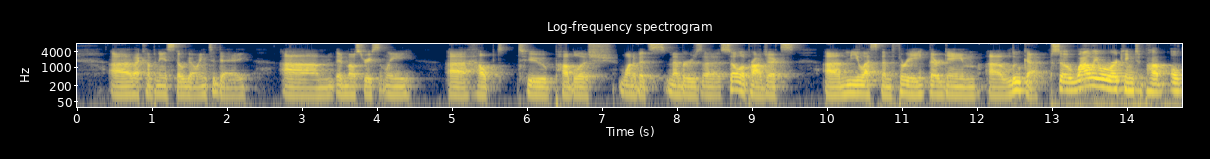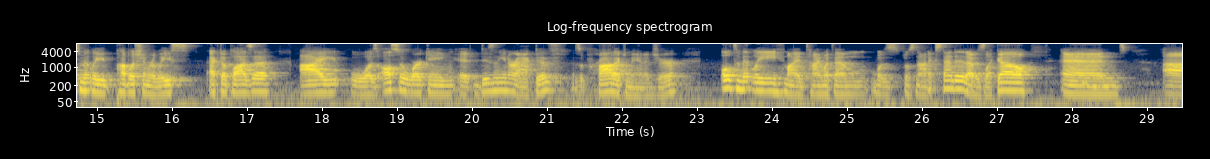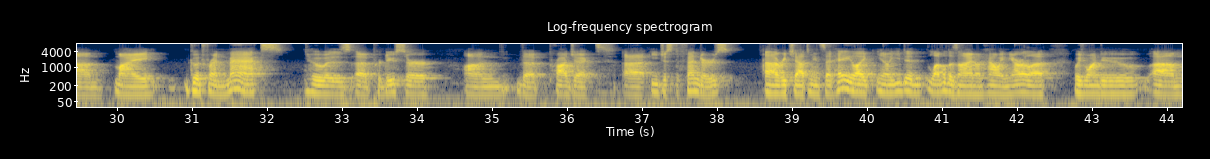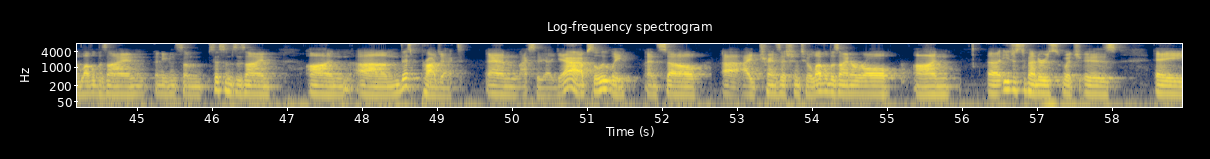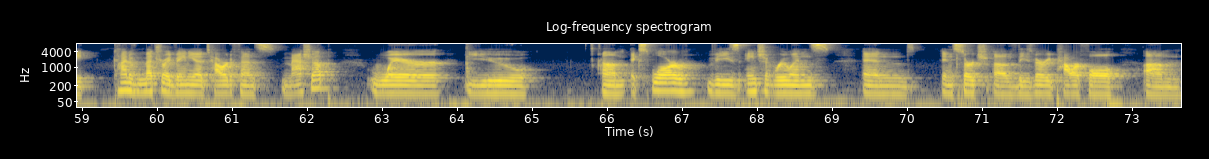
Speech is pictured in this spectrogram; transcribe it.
uh, that company is still going today. Um, it most recently uh, helped to publish one of its members uh, solo projects uh, me less than three their game uh, luca. So while we were working to pub- ultimately publish and release ectoplaza i was also working at disney interactive as a product manager ultimately my time with them was was not extended. I was let go. And um, my good friend max who is a producer on the project uh, aegis defenders uh, reached out to me and said hey like you know you did level design on howie and yarla. Would you want to do um, level design and even some systems design on um, this project? And i said yeah, yeah absolutely. And so uh, I transitioned to a level designer role on uh, Aegis Defenders, which is a kind of Metroidvania tower defense mashup where you um, explore these ancient ruins and in search of these very powerful um,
